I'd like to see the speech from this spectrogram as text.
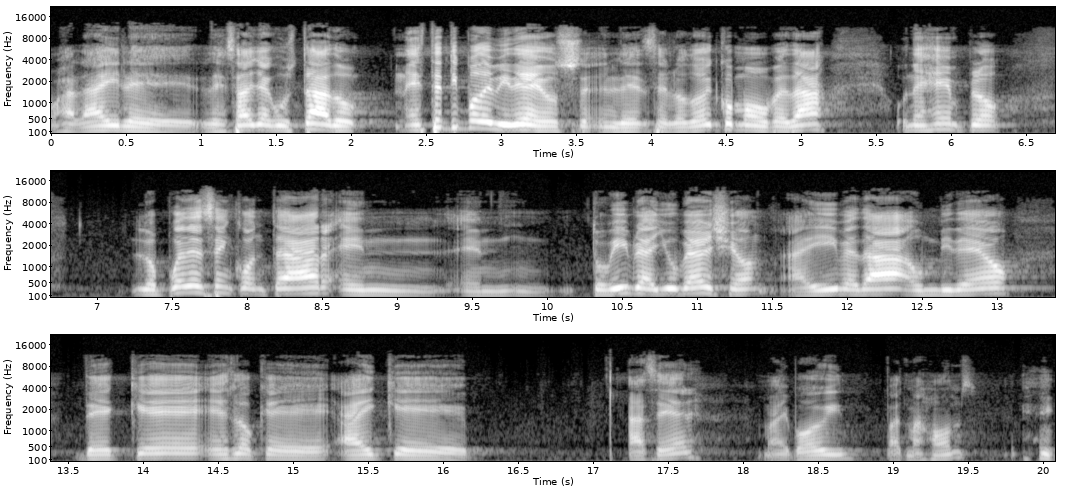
Ojalá y les haya gustado. Este tipo de videos, se lo doy como, ¿verdad? Un ejemplo, lo puedes encontrar en tu Biblia YouVersion, ahí da un video de qué es lo que hay que hacer. My boy, Pat Mahomes.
